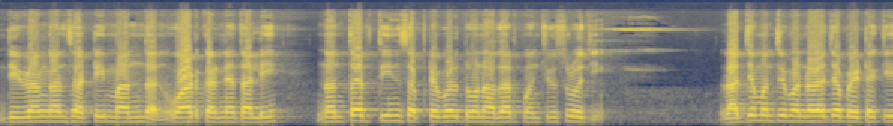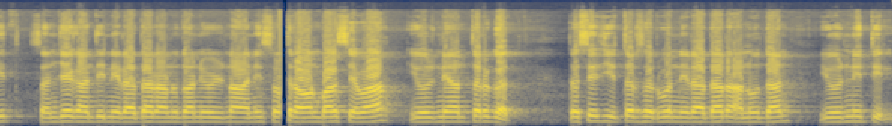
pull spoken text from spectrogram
दिव्यांगांसाठी मानधन वाढ करण्यात आली. नंतर तीन सप्टेंबर दोन हजार पंचवीस रोजी राज्य मंत्रिमंडळाच्या बैठकीत संजय गांधी निराधार अनुदान योजना आणि श्रावणबाळ सेवा योजनेअंतर्गत तसेच इतर सर्व निराधार अनुदान योजनेतील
